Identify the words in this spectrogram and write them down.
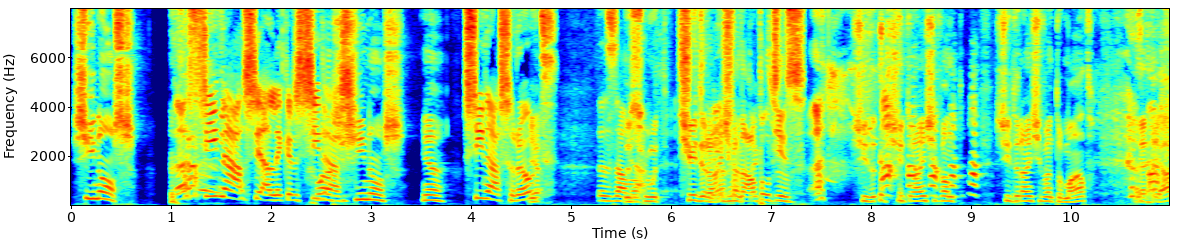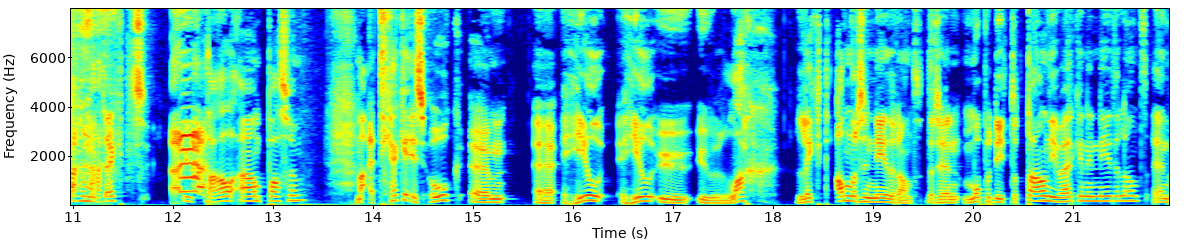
China's! Ah, Sinaas, ja, lekker Sinaas. China's. Ja. Sinaas rood. Dat is dan... Dus je moet van de appeltjes. chudransje van, van tomaat. Eh, ja, je moet echt je taal aanpassen. Maar het gekke is ook, ehm, eh, heel, heel uw, uw lach ligt anders in Nederland. Er zijn moppen die totaal niet werken in Nederland. En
